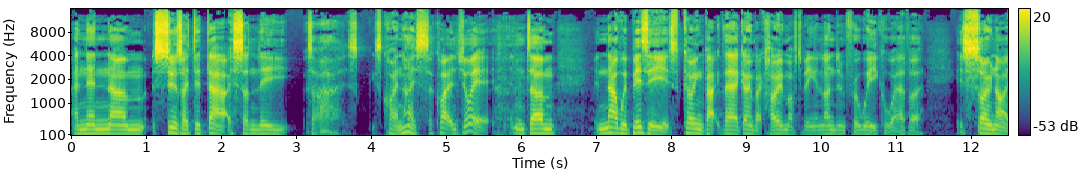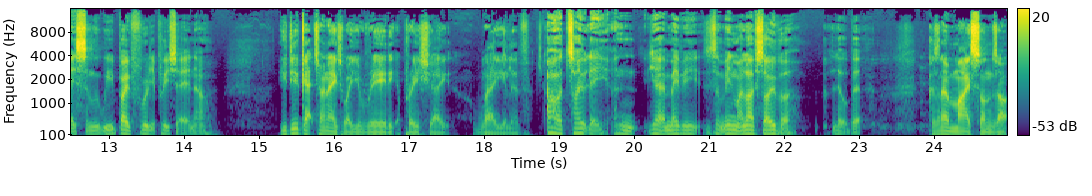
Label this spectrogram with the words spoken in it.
And then um, as soon as I did that, I suddenly was like, ah, it's, it's quite nice. I quite enjoy it. And, um, and now we're busy. It's going back there, going back home after being in London for a week or whatever. It's so nice, and we both really appreciate it now. You do get to an age where you really appreciate where you live. Oh, totally. And yeah, maybe something in my life's over a little bit. Because I know my son's uh,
